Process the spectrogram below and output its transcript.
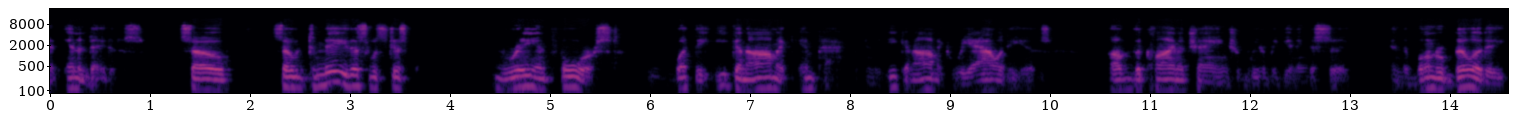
it inundated us. So so to me, this was just reinforced what the economic impact and the economic reality is of the climate change we're beginning to see and the vulnerability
